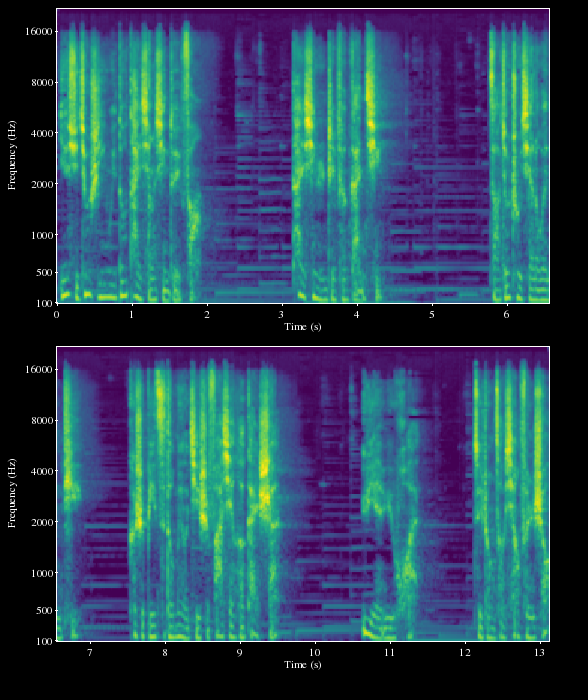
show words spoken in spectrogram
也许就是因为都太相信对方，太信任这份感情，早就出现了问题，可是彼此都没有及时发现和改善，愈演愈坏，最终走向分手。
